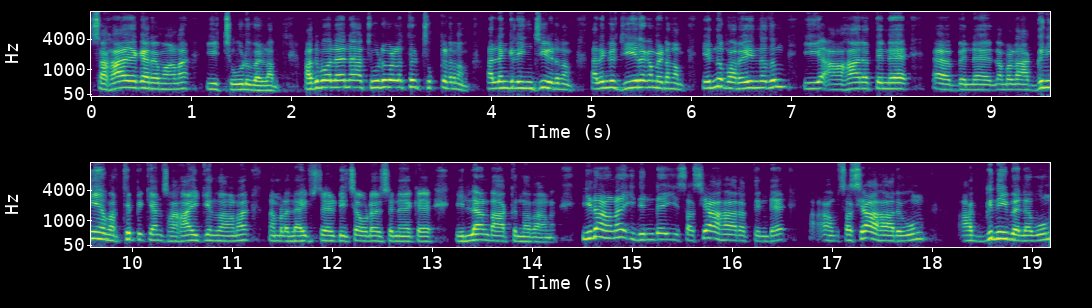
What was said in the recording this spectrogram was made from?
സഹായകരമാണ് ഈ ചൂടുവെള്ളം. അതുപോലെ തന്നെ ആ ചൂടുവെള്ളത്തിൽ ചുക്കിടണം അല്ലെങ്കിൽ ഇഞ്ചി ഇടണം അല്ലെങ്കിൽ ജീരകം ഇടണം എന്ന് പറയുന്നതും ഈ ആഹാരത്തിന്റെ പിന്നെ നമ്മുടെ അഗ്നിയെ വർദ്ധിപ്പിക്കാൻ സഹായിക്കുന്നതാണ് നമ്മുടെ ലൈഫ് സ്റ്റൈൽ ഡിസോർഡേഴ്സിനെയൊക്കെ ഇല്ലാണ്ടാക്കുന്നതാണ്. ഇതാണ് ഇതിന്റെ ഈ സസ്യാഹാരത്തിന്റെ ആ, സസ്യാഹാരവും അഗ്നിബലവും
